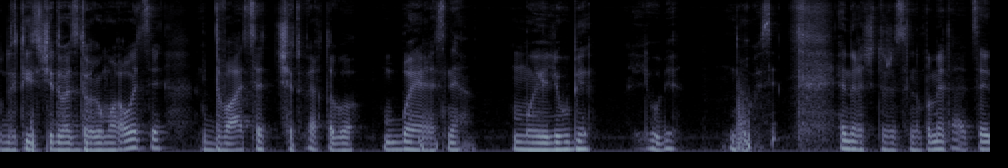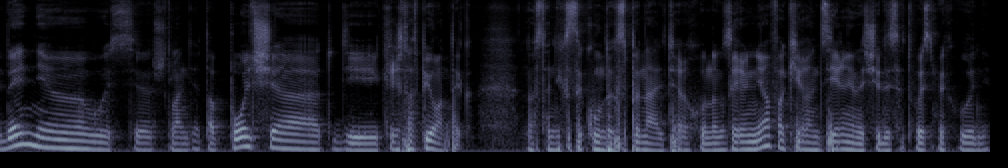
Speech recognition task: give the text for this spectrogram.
у 2022 році, 24 березня. Мої любі, любі друзі. Я, до речі, дуже сильно пам'ятаю цей день. е, Ось е, Шотландія та Польща. Тоді Кріштоф Піонтик на останніх секундах з пенальті рахунок зрівняв, а Кіран Тірні на 68-й хвилині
